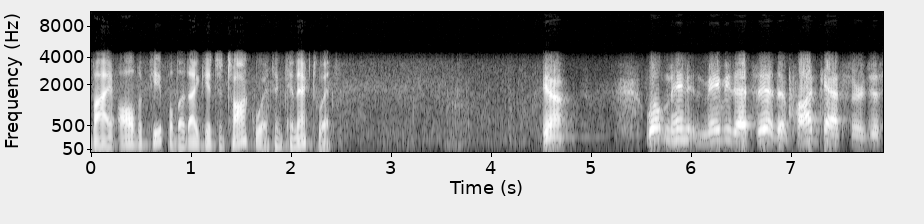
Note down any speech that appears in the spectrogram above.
by all the people that I get to talk with and connect with. Yeah. Well, maybe, that's it. The podcasts are just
